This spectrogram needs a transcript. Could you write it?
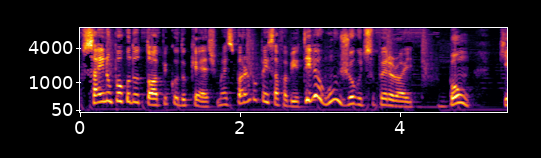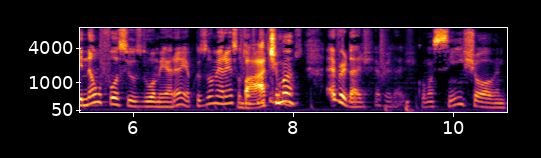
Saindo um pouco do tópico do cast, mas parando pra pensar, Fabinho, teve algum jogo de super-herói bom que não fosse os do Homem-Aranha? Porque os do Homem-Aranha são todos muito Batman? É verdade, é verdade. Como assim, jovem?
